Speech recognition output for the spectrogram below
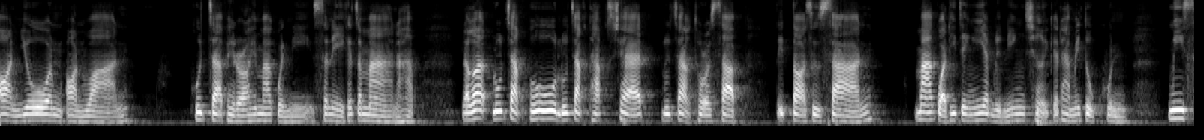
อ่อนโยน อ่อนหวาน พูดจาไพเราะให้มากกว่านี้ เสน่ห์ก็จะมานะครับ แล้วก็รู้จักพูด รู้จักทักแชท รู้จักโทรศัพท์ ติดต่อสื่อสาร มากกว่าที่จะเงียบหรือนิ่งเฉยก็ทำให้ตัวคุณ มีเส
